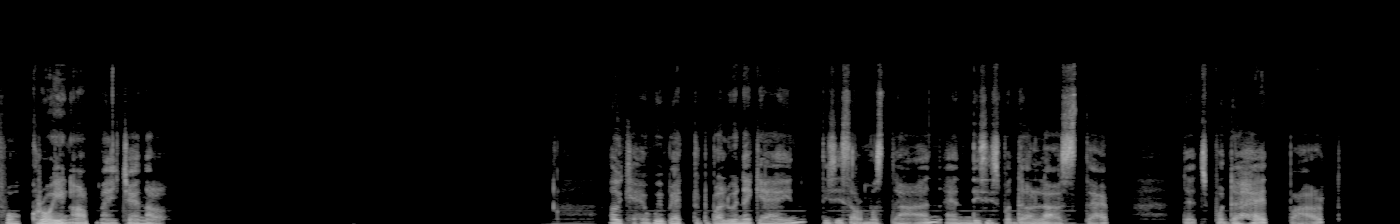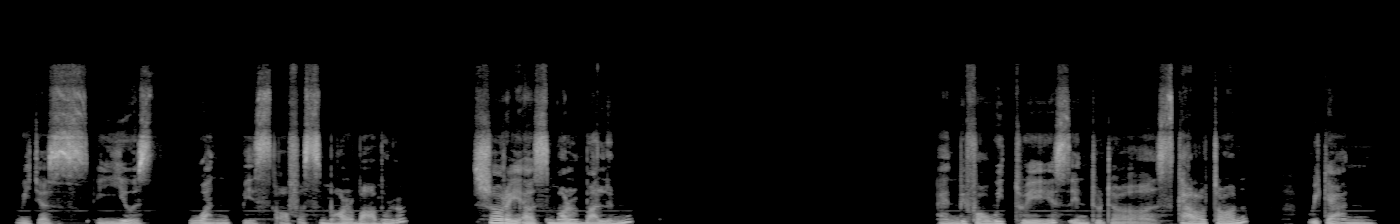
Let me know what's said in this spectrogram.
for growing up my channel okay we back to the balloon again. This is almost done and this is for the last step. That's for the head part. We just use one piece of a small bubble. Sorry a small balloon. And before we twist into the skeleton we can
